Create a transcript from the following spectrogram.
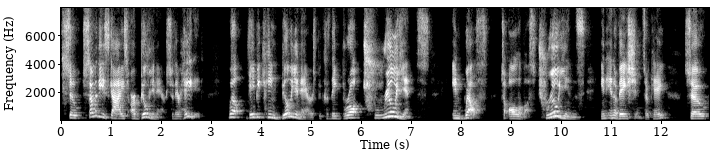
so some of these guys are billionaires, so they're hated. Well, they became billionaires because they brought trillions in wealth to all of us, trillions in innovations. Okay. So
